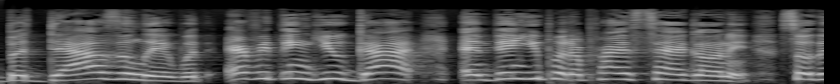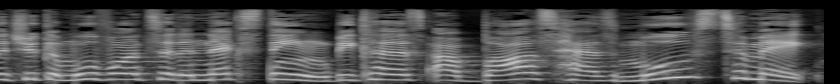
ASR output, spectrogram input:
bedazzle it with everything you got, and then you put a price tag on it so that you can move on to the next thing because our boss has moves to make,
